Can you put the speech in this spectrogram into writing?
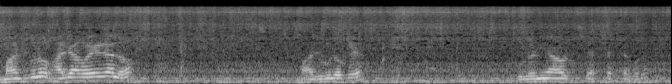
মাছগুলো ভাজা হয়ে গেল। মাছগুলোকে তুলে নেওয়া হচ্ছে একটা একটা করে।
